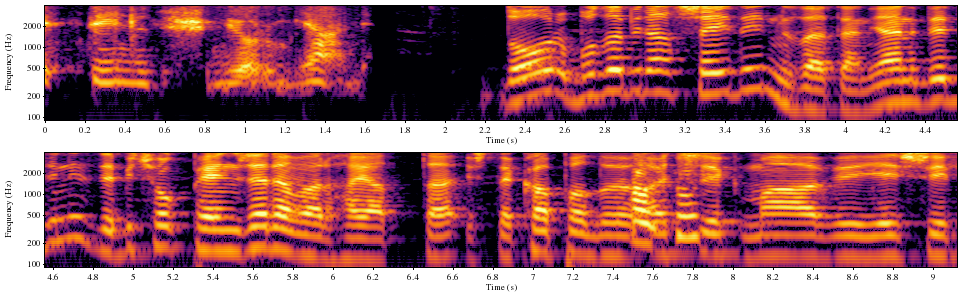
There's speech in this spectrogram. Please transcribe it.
ettiğini düşünüyorum yani. Doğru. Bu da biraz şey değil mi zaten? Yani dediniz ya birçok pencere var hayatta. İşte kapalı, açık, mavi, yeşil.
